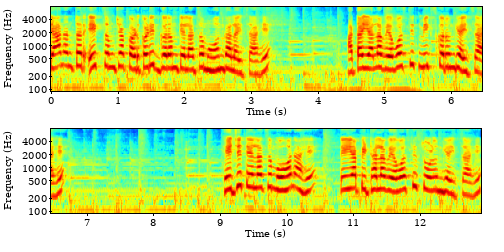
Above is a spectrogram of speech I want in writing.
त्यानंतर एक चमचा कडकडीत गरम तेलाचं मोहन घालायचं आहे. आता याला व्यवस्थित मिक्स करून घ्यायचं आहे. हे जे तेलाचं मोहन आहे ते या पिठाला व्यवस्थित चोळून घ्यायचं आहे.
